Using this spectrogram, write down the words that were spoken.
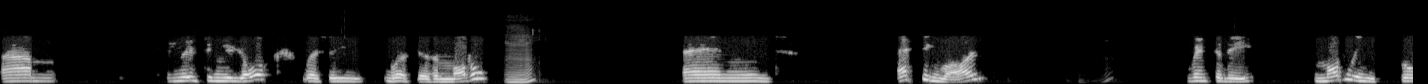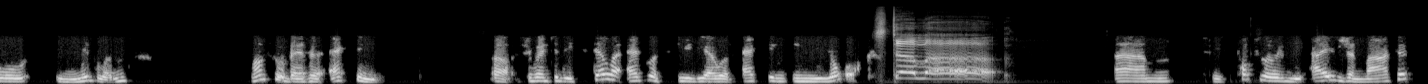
Um, he moved to New York, where she worked as a model, Mhm. and acting wise, went to the modelling school in Midland. Not sure about her acting. Oh, she went to the Stella Adler Studio of Acting in New York. Stella. Um, she's popular in the Asian market.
